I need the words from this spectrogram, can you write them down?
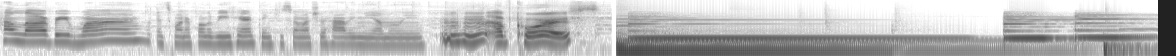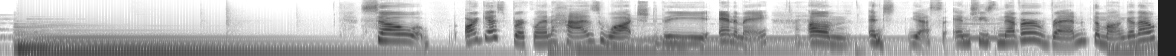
Hello, everyone. It's wonderful to be here. Thank you so much for having me, Emily. Mm-hmm, of course. So, our guest Brooklyn has watched the anime. Um and yes, and she's never read the manga though.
